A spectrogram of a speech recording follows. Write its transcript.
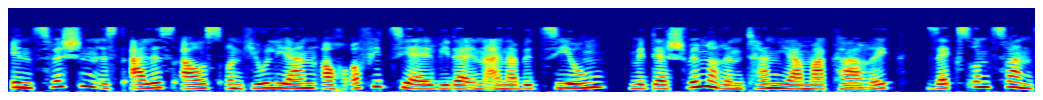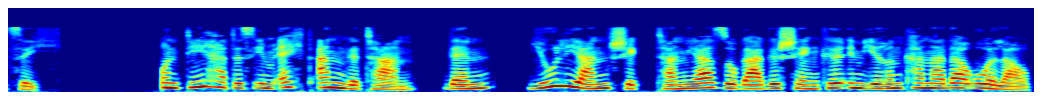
Inzwischen ist alles aus und Julian auch offiziell wieder in einer Beziehung, mit der Schwimmerin Tanja Makarik, 26. Und die hat es ihm echt angetan, denn, Julian schickt Tanja sogar Geschenke in ihren Kanada-Urlaub.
